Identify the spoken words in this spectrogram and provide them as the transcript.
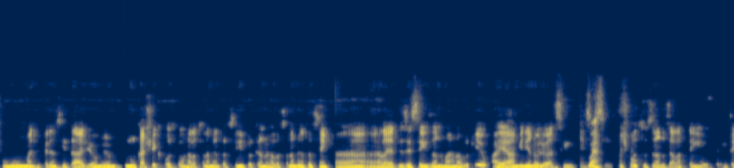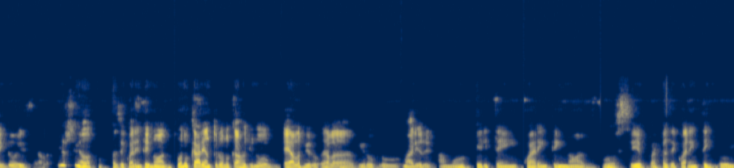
com uma diferença de idade. Eu mesmo nunca achei que fosse ter um relacionamento assim, tô tendo um relacionamento assim. Ah, ela é 16 anos mais nova do que eu. Aí a menina olhou assim, ué, mas quantos anos ela tem? Eu, 32. Ela, e o senhor? Vou fazer 49. Quando o cara entrou no carro de novo, ela virou, ela virou pro marido amor, ele tem 49. Você vai fazer 42.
